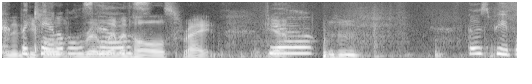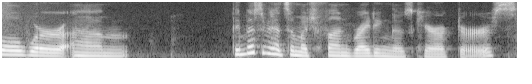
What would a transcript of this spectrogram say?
and then The cannibal's riddle it with holes, right? Yeah. mm-hmm Those people were, um, they must have had so much fun writing those characters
